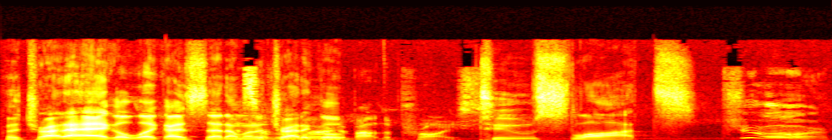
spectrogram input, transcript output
gonna try to haggle. Like I said, I'm Let's gonna try to go about the price. two slots. Sure.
